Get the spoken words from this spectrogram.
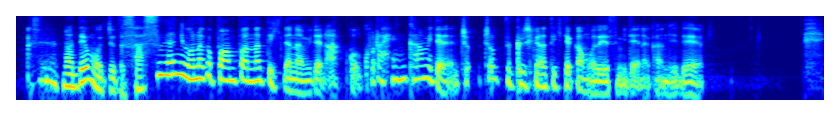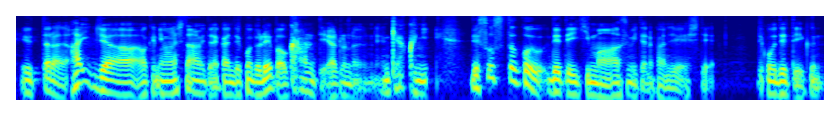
まあでもちょっとさすがにお腹パンパンになってきたなみたいな。あここら辺かみたいな。ちょちょっと苦しくなってきたかもです。みたいな感じで。言ったら、はい、じゃあ分かりました、みたいな感じで、今度レバーをガンってやるのよね、逆に。で、そうすると、こう出ていきます、みたいな感じでして、で、こう出ていく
